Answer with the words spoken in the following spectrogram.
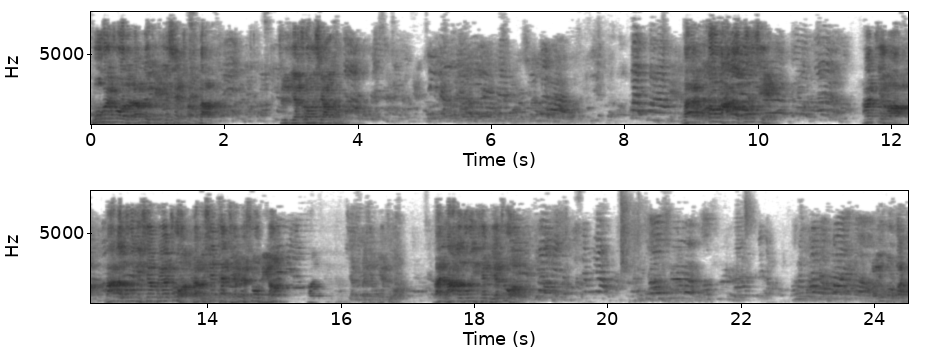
不会做的，咱们就给个现成的，直接装箱。来，都拿到东西，安静啊！拿到东西先别坐，咱们先看前面说明啊。讲的先别坐，来，拿到东西先别做。等一会儿换。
